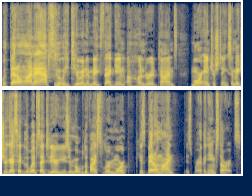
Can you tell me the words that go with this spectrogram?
With BetOnline, I absolutely do, and it makes that game a hundred times more interesting. So make sure you guys head to the website today or use your mobile device to learn more because BetOnline is where the game starts.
